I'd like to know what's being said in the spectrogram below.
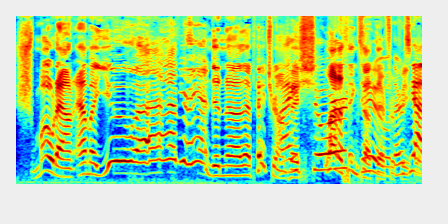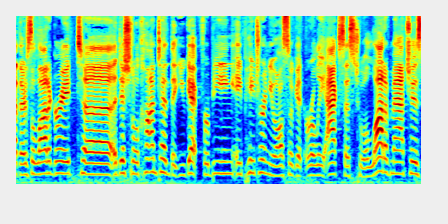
schmoedown. Emma, you uh, have your hand in uh, that Patreon I page. sure a lot of things do. out there for there's people. yeah, there's a lot of great uh, additional content that you get for being a patron. You also get early access to a lot of matches,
